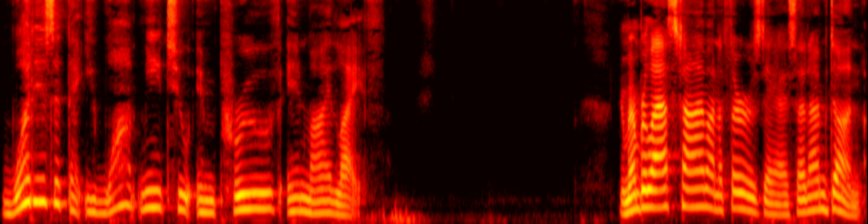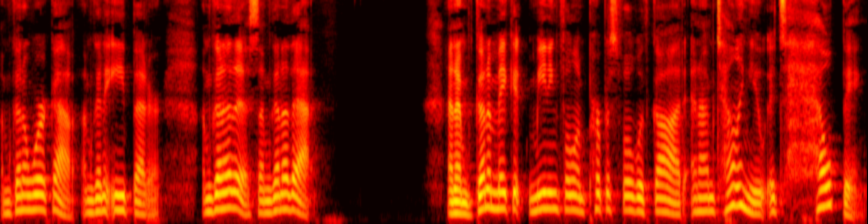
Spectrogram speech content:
what is it that you want me to improve in my life? Remember last time on a Thursday, I said, I'm done. I'm going to work out. I'm going to eat better. I'm going to this. I'm going to that. And I'm going to make it meaningful and purposeful with God. And I'm telling you, it's helping.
